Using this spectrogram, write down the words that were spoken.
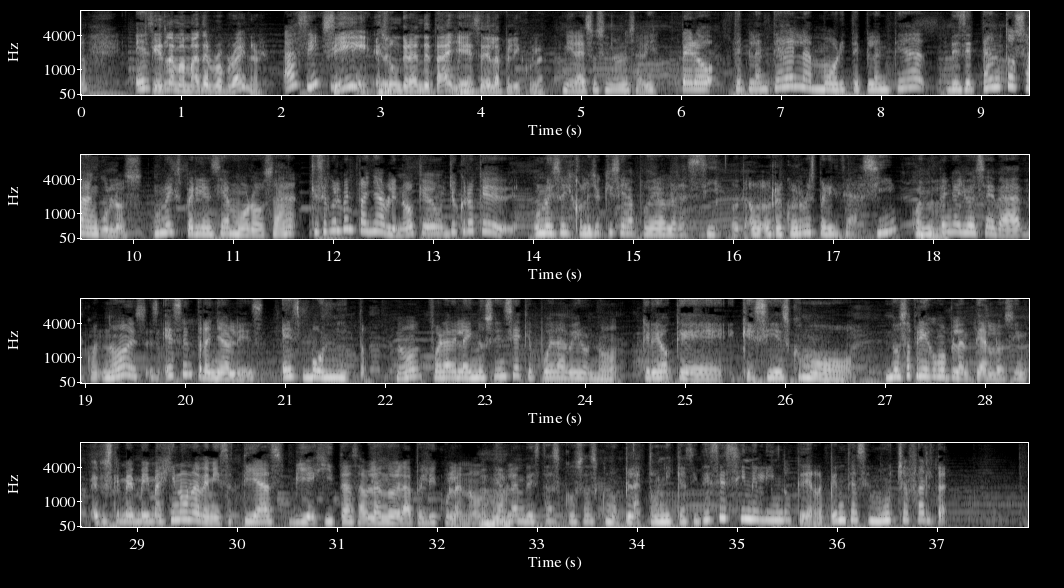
Es- que es la mamá de Rob Reiner. Ah, sí. Sí, es un gran detalle ese de la película. Mira, eso sí no lo sabía. Pero te plantea el amor y te plantea desde tantos ángulos una experiencia amorosa que se vuelve entrañable, ¿no? Que yo creo que uno dice, híjole, yo quisiera poder hablar así. O, o- una experiencia así cuando tenga yo esa edad. no, es, es, es entrañable, es, es bonito, ¿no? Fuera de la inocencia que pueda haber o no, creo que, que sí es como no sabría cómo plantearlo. Sin, es que me, me imagino una de mis tías viejitas hablando de la película, ¿no? Ujú. Que hablan de estas cosas como platónicas y de ese cine lindo que de repente hace mucha falta.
